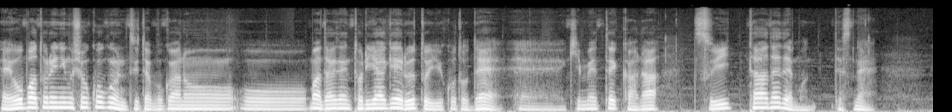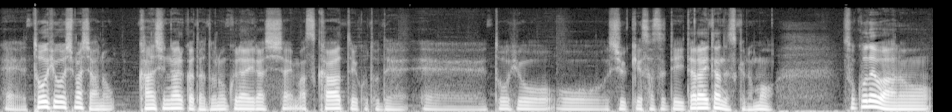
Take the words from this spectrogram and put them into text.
えオーバートレーニング症候群については僕はあのまあ、題材に取り上げるということで、えー決めてからツイッターででもですね、えー投票しました。あの関心のある方どのくらいいらっしゃいますか？ということで、えー投票を集計させていただいたんですけども、そこではあの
